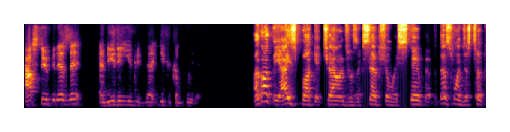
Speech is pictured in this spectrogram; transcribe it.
How stupid is it? And do you think you could that you could complete it? I thought the ice bucket challenge was exceptionally stupid, but this one just took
